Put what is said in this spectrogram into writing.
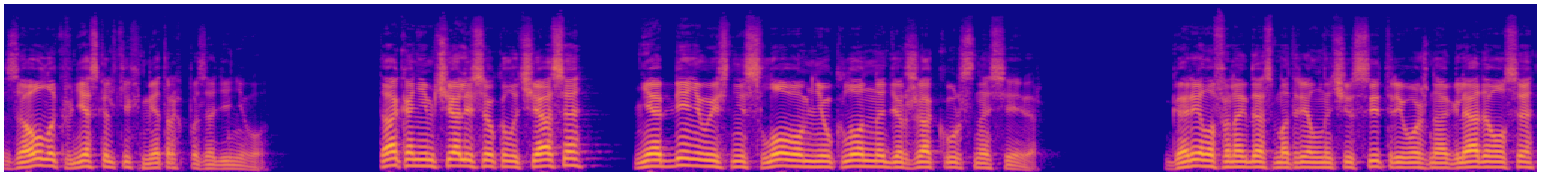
зоолог в нескольких метрах позади него. Так они мчались около часа, не обмениваясь ни словом, неуклонно держа курс на север. Горелов иногда смотрел на часы, тревожно оглядывался,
